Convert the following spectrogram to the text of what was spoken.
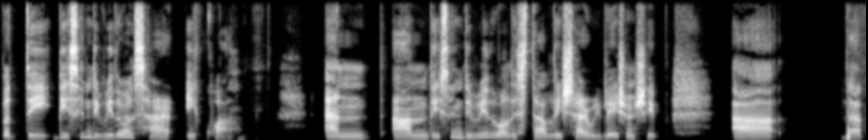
but the, these individuals are equal. And and this individual establish a relationship uh, that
